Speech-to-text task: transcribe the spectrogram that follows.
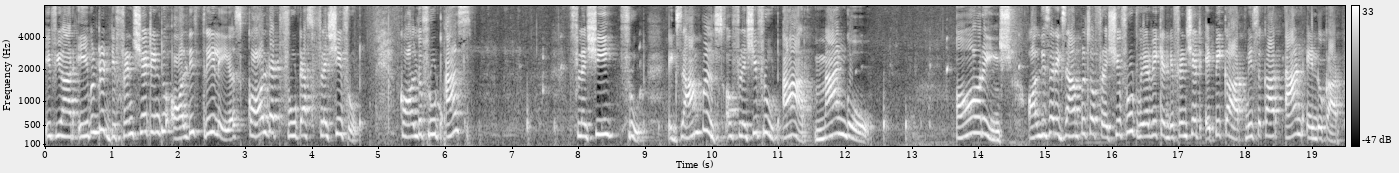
If you are able to differentiate into all these three layers call that fruit as fleshy fruit. Call the fruit as fleshy fruit. Examples of fleshy fruit are mango orange. All these are examples of fruit where we can differentiate epicarp mesocarp and endocarp.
